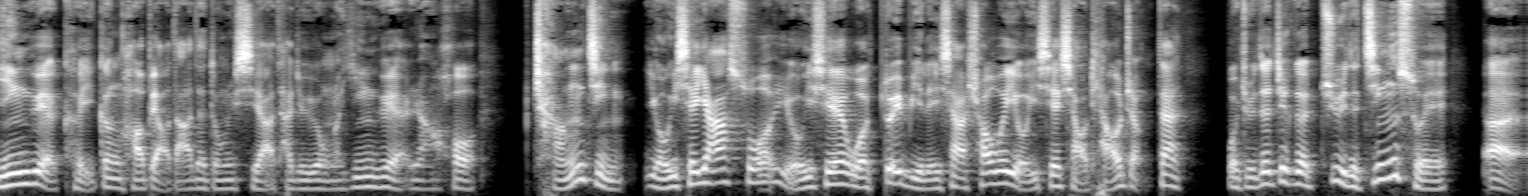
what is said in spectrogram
音乐可以更好表达的东西啊，他就用了音乐，然后场景有一些压缩，有一些我对比了一下，稍微有一些小调整，但我觉得这个剧的精髓，呃，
